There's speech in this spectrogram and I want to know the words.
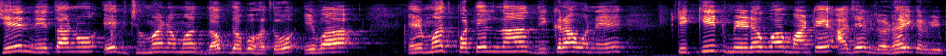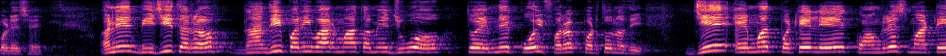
જે નેતાનો એક જમાનામાં દબદબો હતો, એવા અહેમદ પટેલના દીકરાઓને ટિકિટ મેળવવા માટે આજે લડાઈ કરવી પડે છે. અને બીજી તરફ, ગાંધી પરિવારમાં તમે જુઓ તો એમને કોઈ ફરક પડતો નથી. જે અહેમદ પટેલે કોંગ્રેસ માટે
